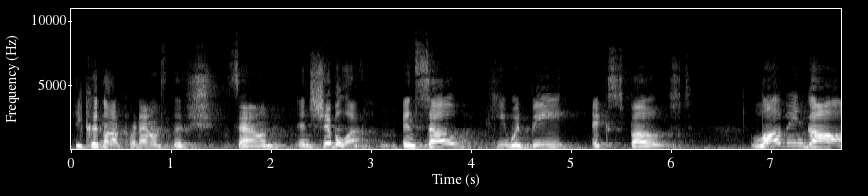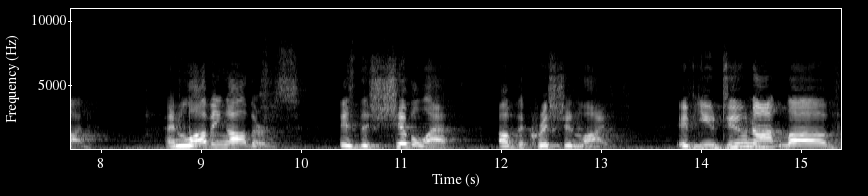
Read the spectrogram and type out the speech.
He could not pronounce the sh sound in Shibboleth. And so he would be exposed. Loving God And loving others is the shibboleth of the Christian life. If you do not love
